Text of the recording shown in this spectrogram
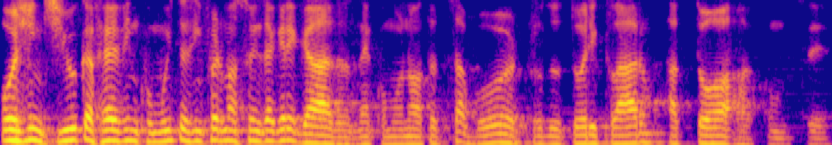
hoje em dia o café vem com muitas informações agregadas, né? Como nota de sabor, produtor e, claro, a torra, como você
